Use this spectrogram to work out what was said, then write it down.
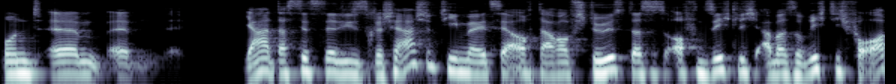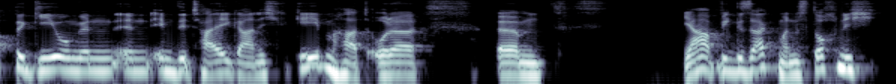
und ähm, äh, ja, dass jetzt dieses Rechercheteam ja jetzt ja auch darauf stößt, dass es offensichtlich aber so richtig vor Ort Begehungen in, im Detail gar nicht gegeben hat oder ähm, ja, wie gesagt, man es doch nicht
